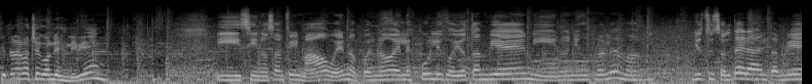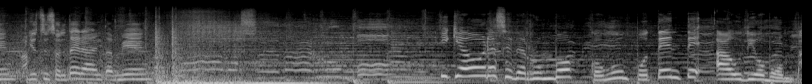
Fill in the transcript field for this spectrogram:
¿Qué tal la noche con Leslie? ¿Bien? Y si nos han filmado, bueno, pues no, él es público, yo también, y no hay ningún problema. Yo estoy soltera, él también. Yo estoy soltera, él también. y que ahora se derrumbó con un potente audiobomba.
